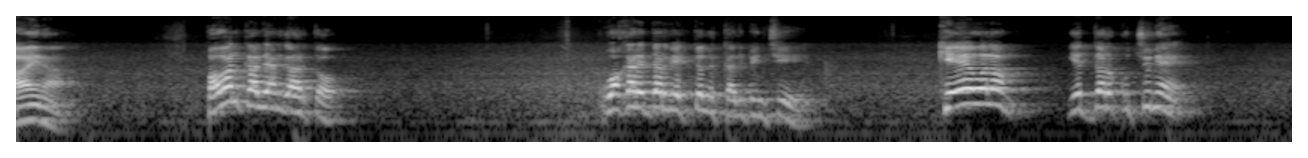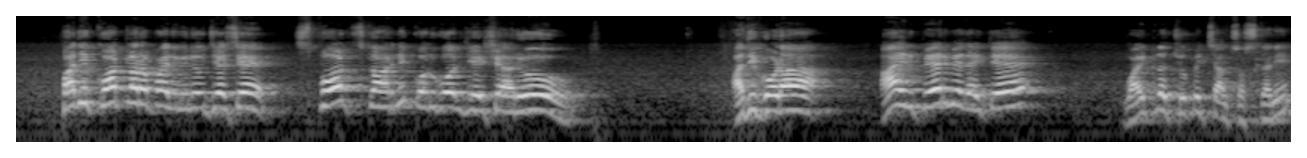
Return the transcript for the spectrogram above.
ఆయన పవన్ కళ్యాణ్ గారితో ఒకరిద్దరు వ్యక్తులను కల్పించి కేవలం ఇద్దరు కూర్చునే పది కోట్ల రూపాయలు విలువ చేసే స్పోర్ట్స్ కార్ని కొనుగోలు చేశారు. అది కూడా ఆయన పేరు మీద అయితే వైట్లో చూపించాల్సి వస్తుందని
